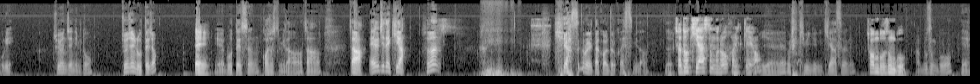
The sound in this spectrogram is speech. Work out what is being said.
우리 조현재 님도 조현재 님 롯데죠? 네. 예, 롯데 승 거셨습니다. 자. 자, LG 대 기아. 저는 기아 승으로 일단 걸도록 하겠습니다. 저도 기아 승으로 걸게요. 예, 우리 김인균이 기아 승. 전 무승부. 아, 무승부. 예.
